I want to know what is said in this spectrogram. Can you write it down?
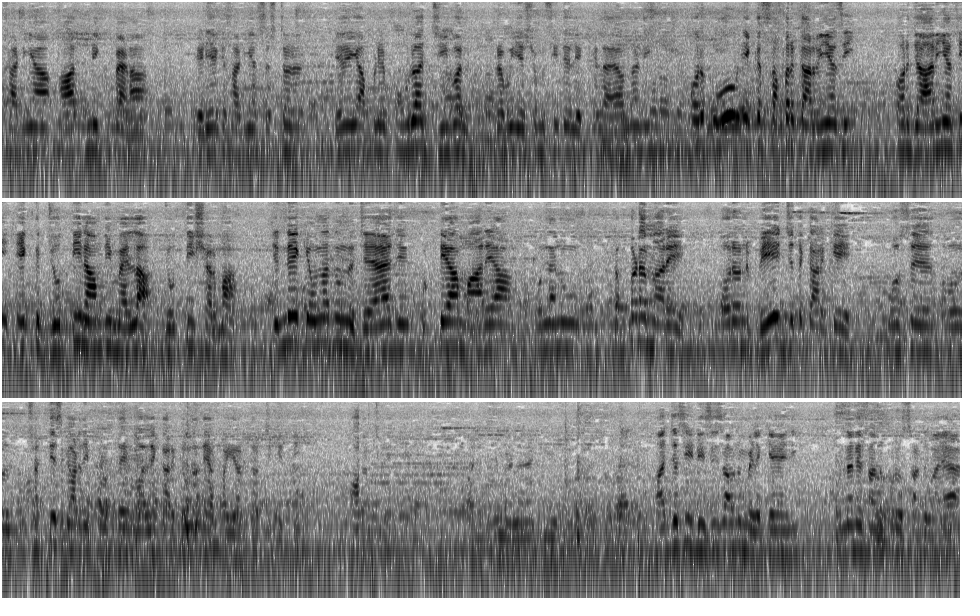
ਸਾਡੀਆਂ ਆਤਮਿਕ ਭੈਣਾਂ ਜਿਹੜੀਆਂ ਕਿ ਸਾਡੀਆਂ ਸਿਸਟਰ ਜਿਹੜੇ ਆਪਣੇ ਪੂਰਾ ਜੀਵਨ ਪ੍ਰਭੂ ਯਿਸੂ ਮਸੀਹ ਦੇ ਲੇਖੇ ਲਾਇਆ ਉਹਨਾਂ ਨੇ ਔਰ ਉਹ ਇੱਕ ਸਫ਼ਰ ਕਰ ਰਹੀਆਂ ਸੀ ਔਰ ਜਾ ਰਹੀਆਂ ਸੀ ਇੱਕ ਜੋਤੀ ਨਾਮ ਦੀ ਮਹਿਲਾ ਜੋਤੀ ਸ਼ਰਮਾ ਜਿੰਨੇ ਕਿ ਉਹਨਾਂ ਨੂੰ ਨਜਾਇਜ਼ ਕੁੱਟਿਆ ਮਾਰਿਆ ਉਹਨਾਂ ਨੂੰ ਕੱਪੜ ਮਾਰੇ ਔਰ ਉਹਨ ਬੇਇੱਜ਼ਤ ਕਰਕੇ ਉਸ ਛੱਤੀਸਗੜ੍ਹ ਦੀ ਪੁਲਿਸ ਦੇ ਹਵਾਲੇ ਕਰਕੇ ਉਹਨਾਂ ਤੇ ਐਫ ਆਈ ਆਰ ਦਰਜ ਕੀਤੀ। ਔਰ ਅੱਜ ਅਸੀਂ ਡੀਸੀ ਸਾਹਿਬ ਨੂੰ ਮਿਲ ਕੇ ਆਏ ਜੀ। ਉਹਨਾਂ ਨੇ ਸਾਨੂੰ ਭਰੋਸਾ ਦਿਵਾਇਆ।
